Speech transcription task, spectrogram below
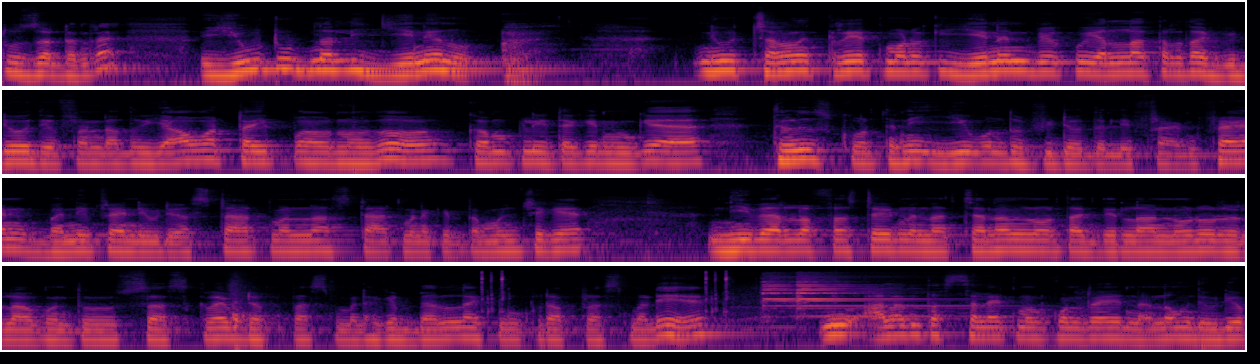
ಟು ಝಡ್ ಅಂದರೆ ಯೂಟ್ಯೂಬ್ನಲ್ಲಿ ಏನೇನು ನೀವು ಚಾನಲ್ ಕ್ರಿಯೇಟ್ ಮಾಡೋಕ್ಕೆ ಏನೇನು ಬೇಕು ಎಲ್ಲ ಥರದ ವಿಡಿಯೋ ಇದೆ ಫ್ರೆಂಡ್ ಅದು ಯಾವ ಟೈಪ್ ಅನ್ನೋದು ಕಂಪ್ಲೀಟಾಗಿ ನಿಮಗೆ ತಿಳಿಸ್ಕೊಡ್ತೀನಿ ಈ ಒಂದು ವಿಡಿಯೋದಲ್ಲಿ ಫ್ರೆಂಡ್ ಫ್ರೆಂಡ್ ಬನ್ನಿ ಫ್ರೆಂಡ್ ವಿಡಿಯೋ ಸ್ಟಾರ್ಟ್ ಮಾಡೋಣ. ಸ್ಟಾರ್ಟ್ ಮಾಡೋಕ್ಕಿಂತ ಮುಂಚೆಗೆ ನೀವ್ಯಾರೆಲ್ಲ ಫಸ್ಟ್ ಟೈಮ್ ನನ್ನ ಚಾನಲ್ ನೋಡ್ತಾ ಇದ್ದಿರಲ್ಲ, ನೋಡೋರೆಲ್ಲ ಒಂದು ಸಬ್ಸ್ಕ್ರೈಬ್ ಪ್ರೆಸ್ ಮಾಡಿ, ಹಾಗೆ ಬೆಲ್ ಐಕನ್ ಕೂಡ ಪ್ರೆಸ್ ಮಾಡಿ. ನೀವು ಅಲ್ಲಂತ ಸೆಲೆಕ್ಟ್ ಮಾಡ್ಕೊಂಡ್ರೆ ನನ್ನ ಒಂದು ವಿಡಿಯೋ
